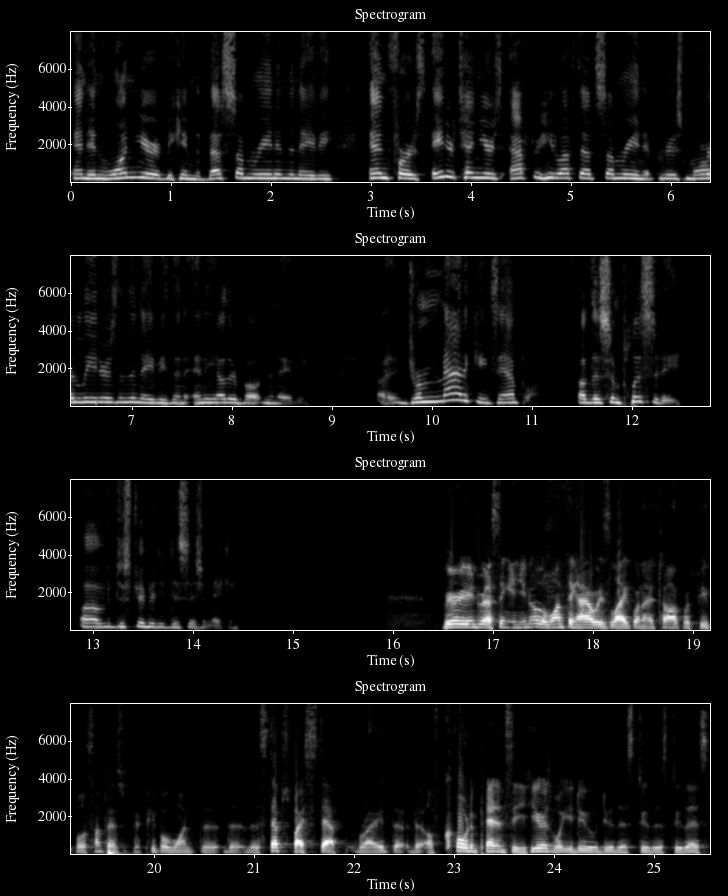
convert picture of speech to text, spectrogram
And in one year, it became the best submarine in the Navy. And for eight or 10 years after he left that submarine, it produced more leaders in the Navy than any other boat in the Navy. A dramatic example of the simplicity of distributed decision making. Very interesting. And you know, the one thing I always like when I talk with people, sometimes people want the, the, the steps by step, right? The, the, of codependency. Here's what you do, do this, do this, do this.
